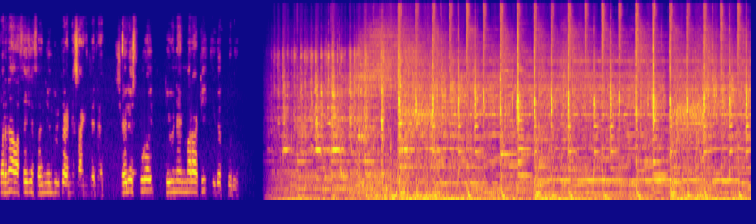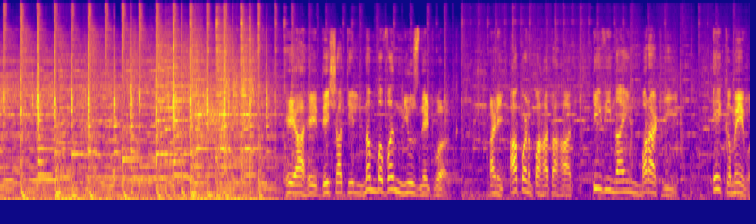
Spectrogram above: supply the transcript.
करणार असल्याचे संजय निलकरे यांनी सांगितलेले आहे. Shailesh Purohit T V nine Marathi Igatpuri. हे आहे देशातील नंबर वन न्यूज नेटवर्क आणि आपण पाहत आहात टी व्ही नाईन मराठी. एकमेव.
